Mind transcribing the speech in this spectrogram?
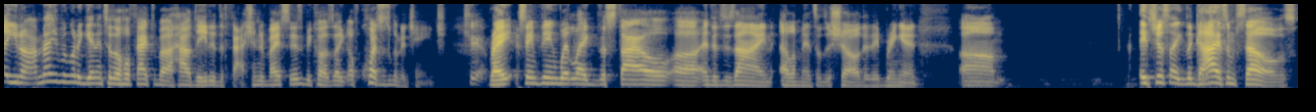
Uh, you know i'm not even going to get into the whole fact about how dated the fashion advice is because like of course it's going to change True. right same thing with like the style uh and the design elements of the show that they bring in um it's just like the guys themselves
